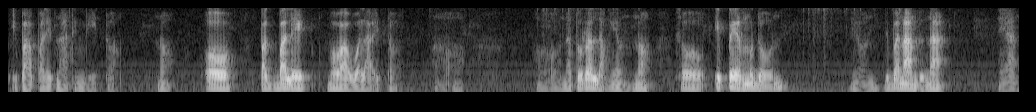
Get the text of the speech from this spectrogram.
ipapalit natin dito. No? O, pagbalik, mawawala ito. Oo. Oo, natural lang yun, no? So, i-pair mo doon. Yun. Di ba nandun na? Ayan.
